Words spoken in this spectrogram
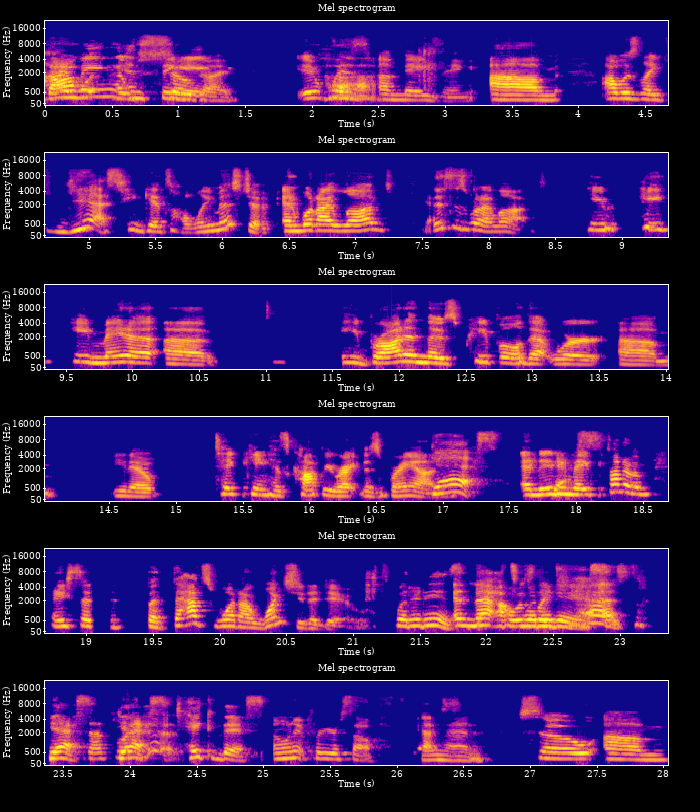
sobbing I, and singing. So good. It was amazing. Um, I was like, yes, he gets holy mischief. And what I loved, yes. this is what I loved. He he he made a uh, he brought in those people that were um, you know taking his copyright and his brand. Yes. And then yes. he made fun of him and he said, But that's what I want you to do. That's what it is. And that that's I was like, Yes. Yes. That's what yes. Take this. Own it for yourself. Yes. Amen. So um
